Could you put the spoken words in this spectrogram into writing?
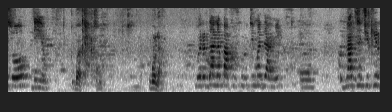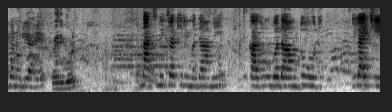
सोडियम बर बोला वरदान्य पाककृतीमध्ये आम्ही अ, नाचणीची खीर बनवली आहे व्हेरी गुड नाचणीच्या खिरीमध्ये आम्ही काजू बदाम दूध इलायची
